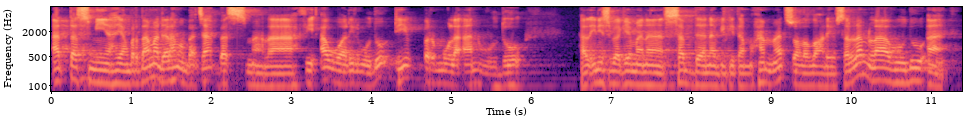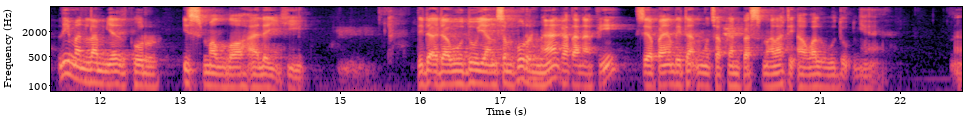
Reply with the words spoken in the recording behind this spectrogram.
atas miyah yang pertama adalah membaca basmalah fi awalil wudhu di permulaan wudhu hal ini sebagaimana sabda Nabi kita Muhammad sallallahu alaihi wasallam la wudhu'a liman lam yadhkur ismallah alaihi. Tidak ada wudhu yang sempurna kata Nabi siapa yang tidak mengucapkan basmalah di awal wudhunya nah,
